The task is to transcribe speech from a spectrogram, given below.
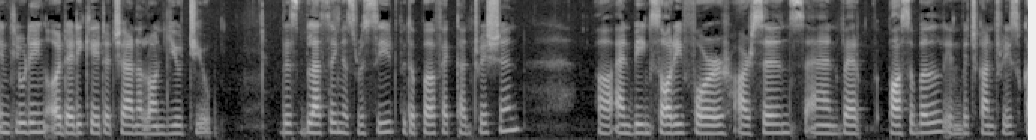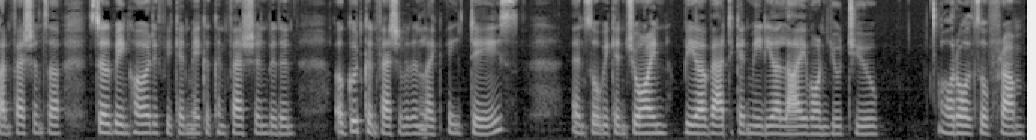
including a dedicated channel on YouTube. This blessing is received with a perfect contrition uh, and being sorry for our sins and where possible in which countries confessions are still being heard if we can make a confession within a good confession within like 8 days and so we can join via Vatican Media live on YouTube or also from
